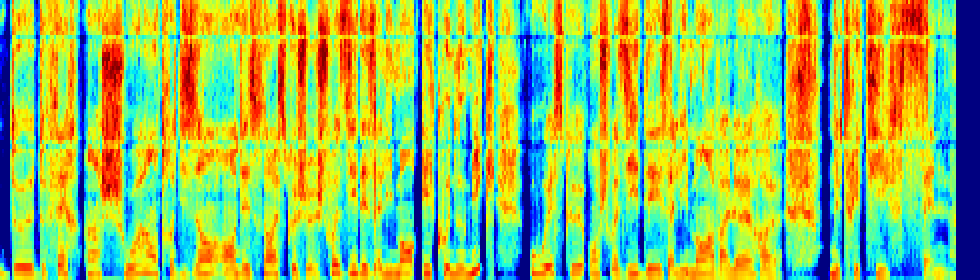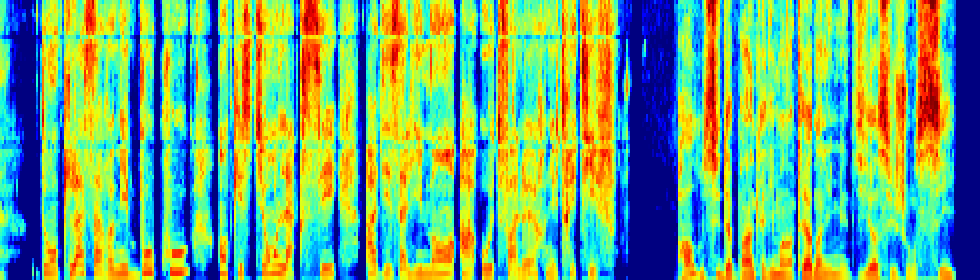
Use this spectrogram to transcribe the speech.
de, de faire un choix entre disant, en disant est-ce que je choisis des aliments économiques ou est-ce qu'on choisit des aliments à valeur euh, nutritive saine? Donc là, ça remet beaucoup en question l'accès à des aliments à haute valeur nutritive parle aussi de banques alimentaires dans les médias ces jours-ci.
